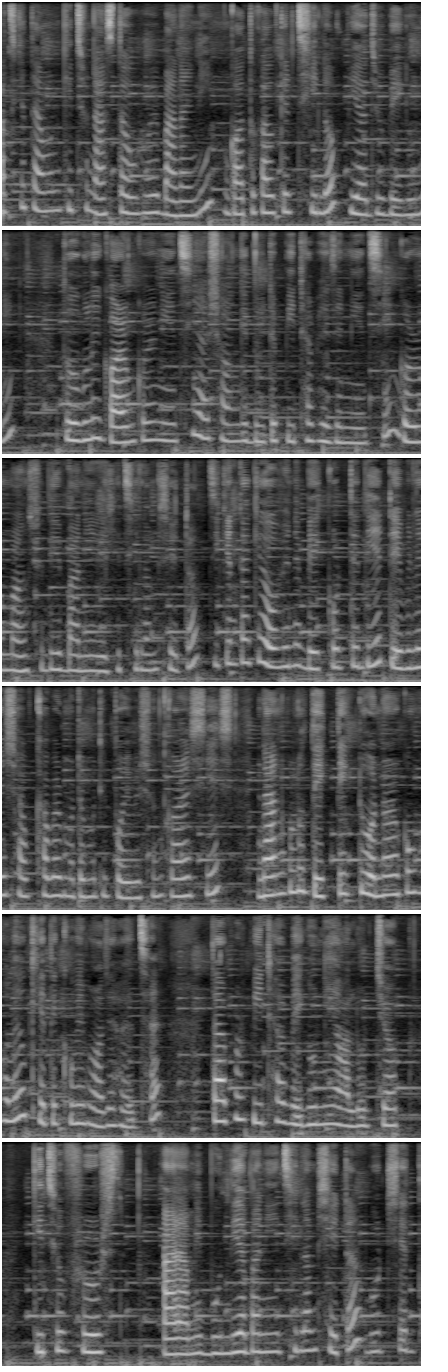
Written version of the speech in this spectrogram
আজকে তেমন কিছু নাস্তা ওভাবে বানাইনি। গতকালকের ছিল পেঁয়াজু বেগুনি। তো ওগুলোই গরম করে নিয়েছি আর সঙ্গে দুইটা পিঠা ভেজে নিয়েছি। গরুর মাংস দিয়ে বানিয়ে রেখেছিলাম সেটা। চিকেনটাকে ওভেনে বেক করতে দিয়ে টেবিলের সব খাবার মোটামুটি পরিবেশন করা শেষ। নানগুলো দেখতে একটু অন্যরকম হলেও খেতে খুবই মজা হয়েছে। তারপর পিঠা, বেগুনি, আলুর চপ, কিছু ফ্রুটস আর আমি বুন্দিয়া বানিয়েছিলাম সেটা। বুট সেদ্ধ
